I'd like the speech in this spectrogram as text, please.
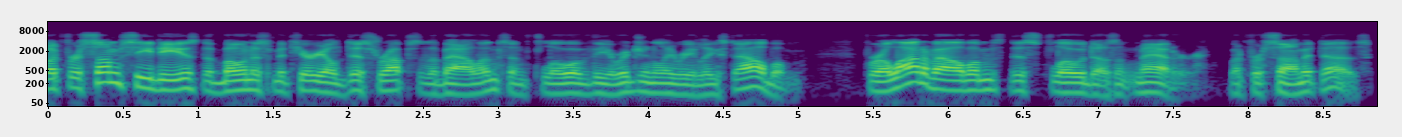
But for some CDs, the bonus material disrupts the balance and flow of the originally released album. For a lot of albums, this flow doesn't matter, but for some it does.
